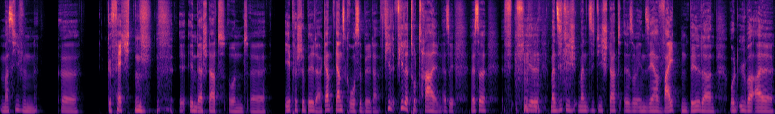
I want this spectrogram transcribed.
massiven äh, Gefechten in der Stadt und äh, epische Bilder, ganz, ganz große Bilder, viele, viele Totalen. Also, weißt du, viel, man sieht die, man sieht die Stadt äh, so in sehr weiten Bildern und überall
